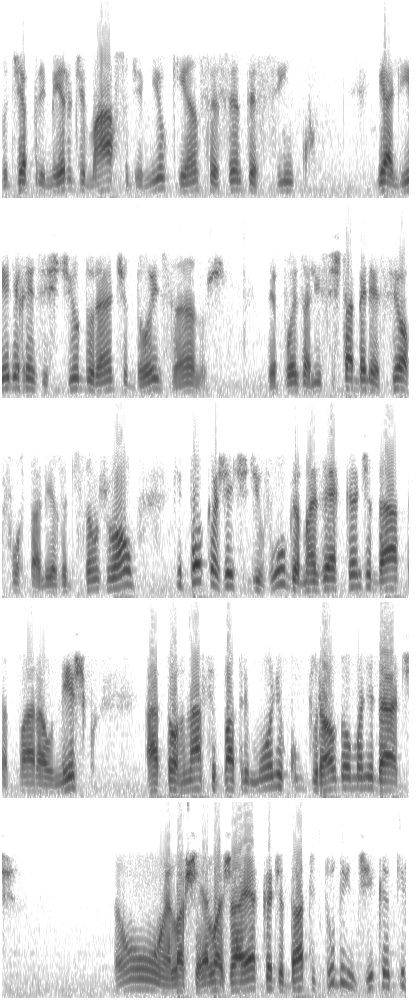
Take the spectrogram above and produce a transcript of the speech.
no dia 1 de março de 1565. E ali ele resistiu durante dois anos. Depois ali se estabeleceu a Fortaleza de São João, que pouca gente divulga, mas é candidata para a Unesco a tornar-se patrimônio cultural da humanidade. Então, ela, ela já é candidata e tudo indica que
